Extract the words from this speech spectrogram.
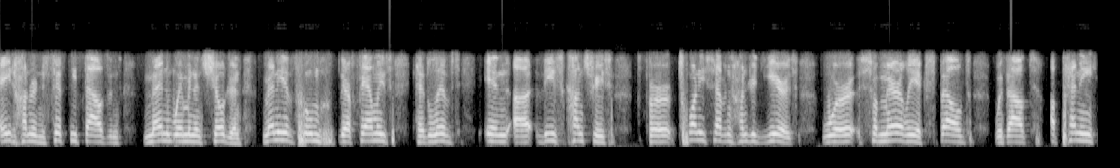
850,000 men, women, and children, many of whom their families had lived in uh, these countries for 2,700 years, were summarily expelled without a penny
